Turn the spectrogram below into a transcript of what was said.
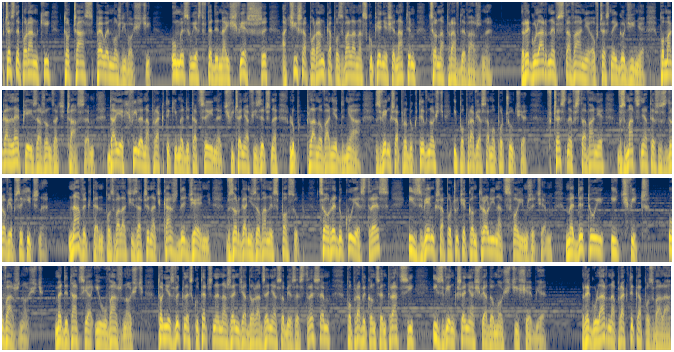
Wczesne poranki to czas pełen możliwości. Umysł jest wtedy najświeższy, a cisza poranka pozwala na skupienie się na tym, co naprawdę ważne. Regularne wstawanie o wczesnej godzinie pomaga lepiej zarządzać czasem, daje chwilę na praktyki medytacyjne, ćwiczenia fizyczne lub planowanie dnia, zwiększa produktywność i poprawia samopoczucie. Wczesne wstawanie wzmacnia też zdrowie psychiczne. Nawyk ten pozwala Ci zaczynać każdy dzień w zorganizowany sposób, co redukuje stres i zwiększa poczucie kontroli nad swoim życiem. Medytuj i ćwicz. Uważność. Medytacja i uważność to niezwykle skuteczne narzędzia do radzenia sobie ze stresem, poprawy koncentracji i zwiększenia świadomości siebie. Regularna praktyka pozwala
